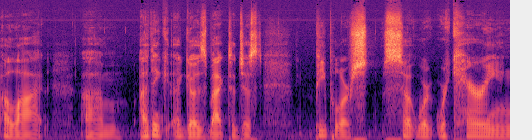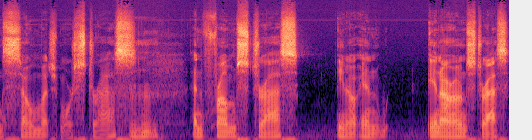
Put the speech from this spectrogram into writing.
a lot, um, I think it goes back to just people are so we're we're carrying so much more stress, and from stress, you know, and in our own stress,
